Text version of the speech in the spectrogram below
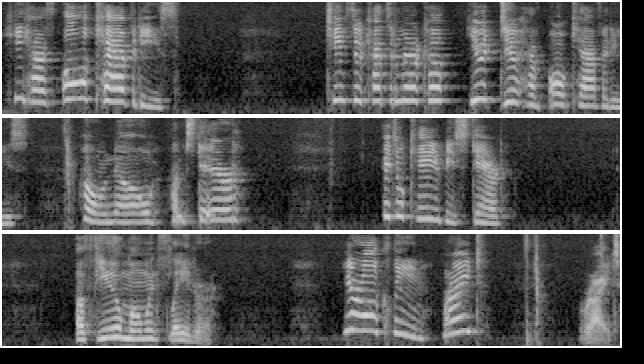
he has all cavities. Team Suit Captain America, you do have all cavities. Oh no, I'm scared. It's okay to be scared. A few moments later. You're all clean, right? Right.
